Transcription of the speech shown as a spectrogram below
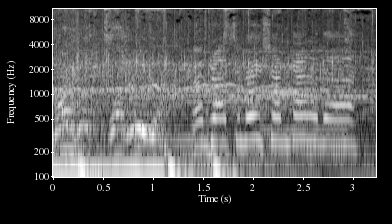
Margaret Rodriguez. Congratulations, Canada!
